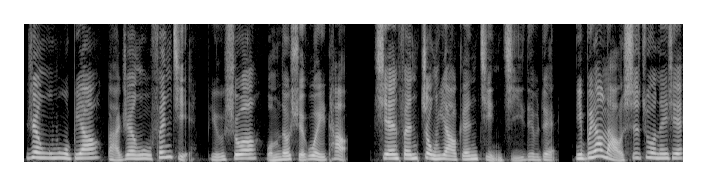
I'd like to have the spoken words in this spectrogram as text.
任务目标，把任务分解。比如说，我们都学过一套，先分重要跟紧急，对不对？你不要老是做那些。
